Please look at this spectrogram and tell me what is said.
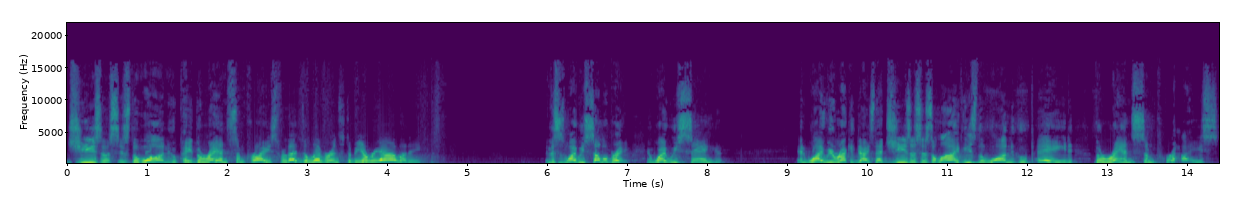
Jesus is the one who paid the ransom price for that deliverance to be a reality. And this is why we celebrate and why we sing and why we recognize that Jesus is alive. He's the one who paid the ransom price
